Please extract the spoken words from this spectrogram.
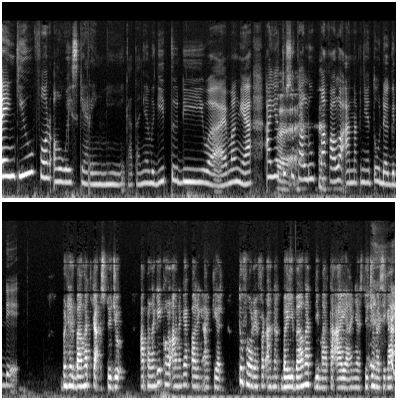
Thank you for always caring me Katanya begitu di Wah emang ya Ayah tuh suka lupa kalau anaknya tuh udah gede bener banget Kak, setuju. Apalagi kalau anaknya paling akhir, tuh forever anak bayi banget di mata ayahnya. Setuju gak sih Kak?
